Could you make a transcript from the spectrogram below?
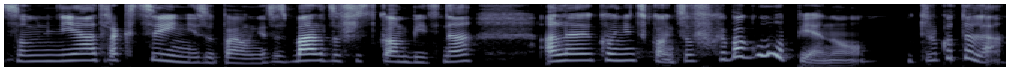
są nieatrakcyjni zupełnie. To jest bardzo wszystko ambitne, ale koniec końców chyba głupie, no. I tylko tyle.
